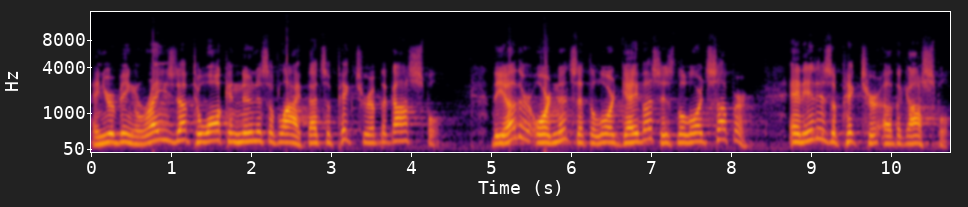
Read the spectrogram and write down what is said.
and you're being raised up to walk in newness of life. That's a picture of the gospel. The other ordinance that the Lord gave us is the Lord's Supper, and it is a picture of the gospel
